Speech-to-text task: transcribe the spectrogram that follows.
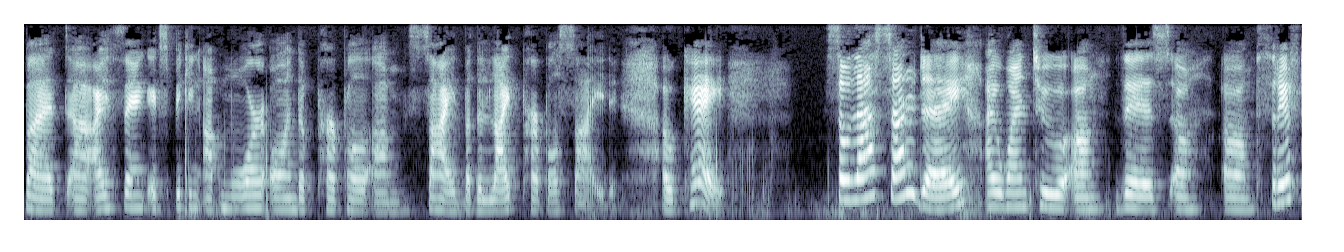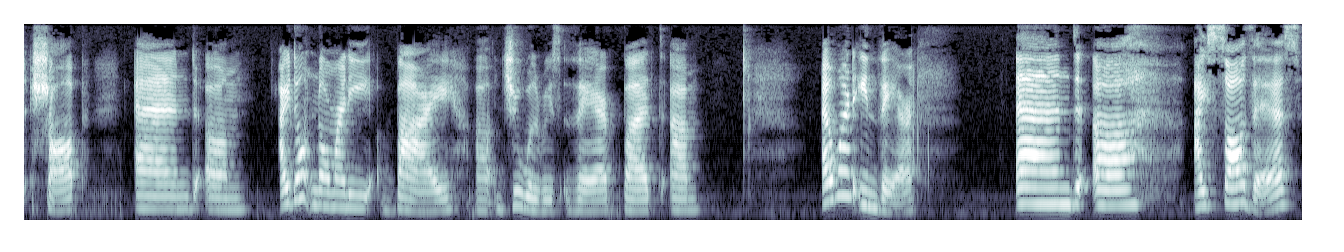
but uh, I think it's picking up more on the purple um, side but the light purple side. Okay so last Saturday, I went to um, this uh, um, thrift shop and um, I don't normally buy uh, jewelries there, but um, I went in there and uh, I saw this.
